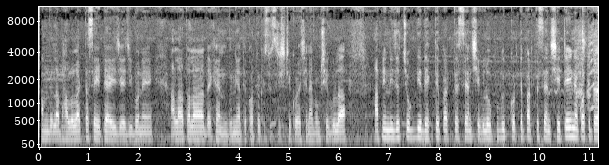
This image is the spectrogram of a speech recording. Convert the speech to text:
আলহামদুলিল্লাহ ভালো লাগতেছে এটাই যে জীবনে আল্লাহ তালা দেখেন দুনিয়াতে কত কিছু সৃষ্টি করেছেন এবং সেগুলা আপনি নিজের চোখ দিয়ে দেখতে পারতেছেন, সেগুলো উপভোগ করতে পারতেছেন, সেটাই না কতটা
